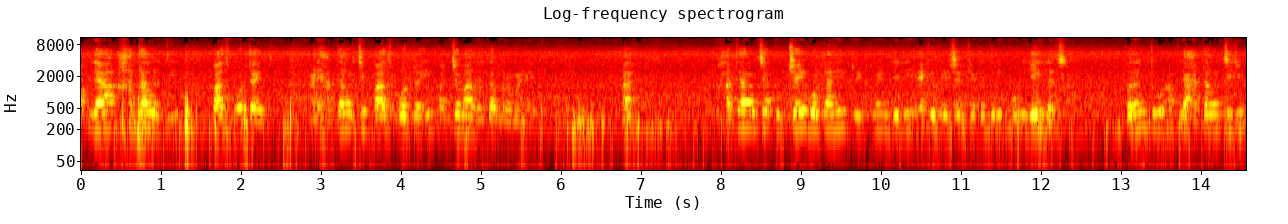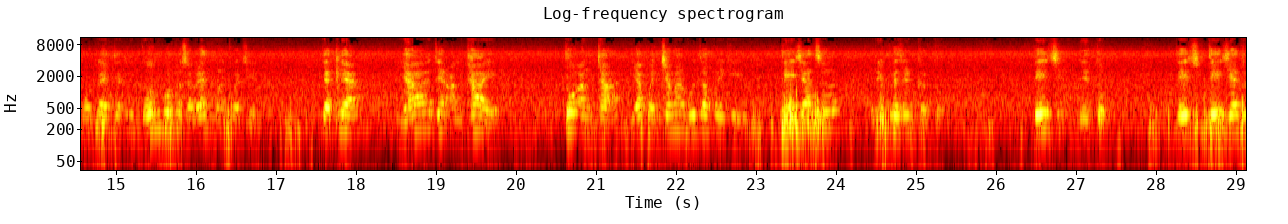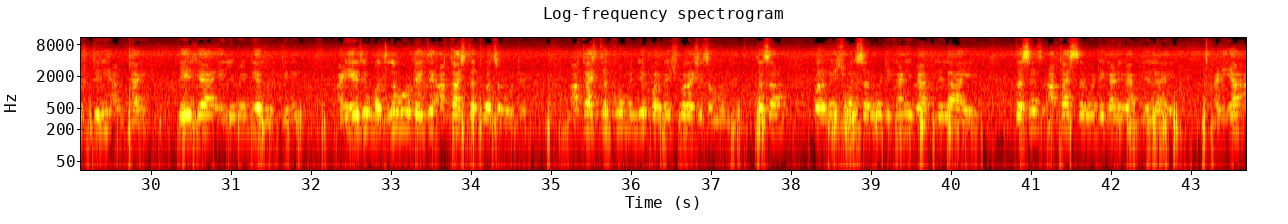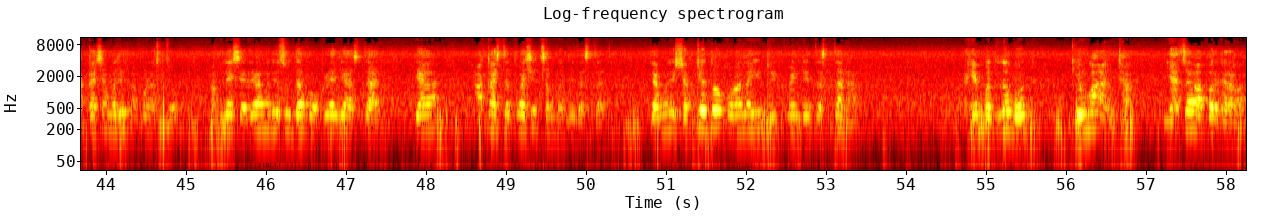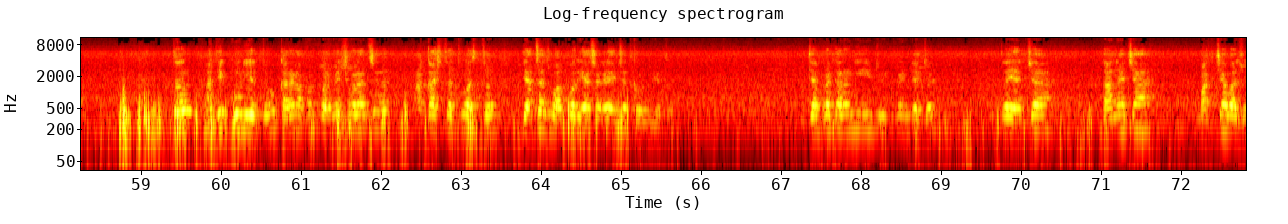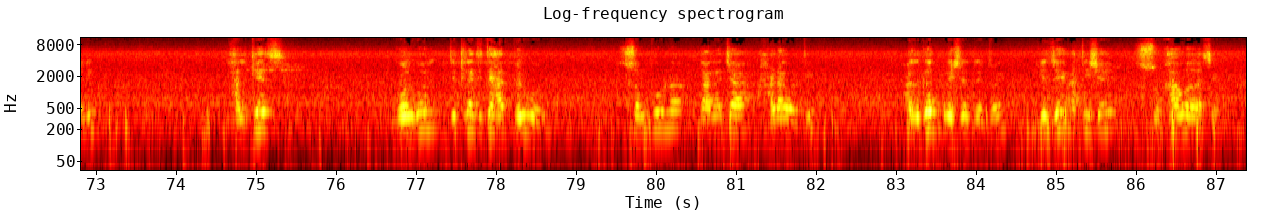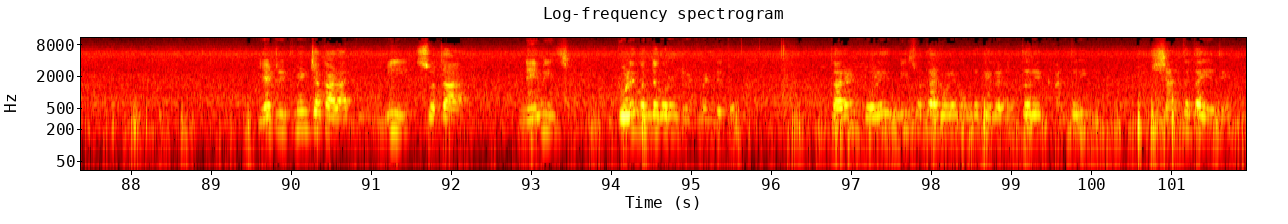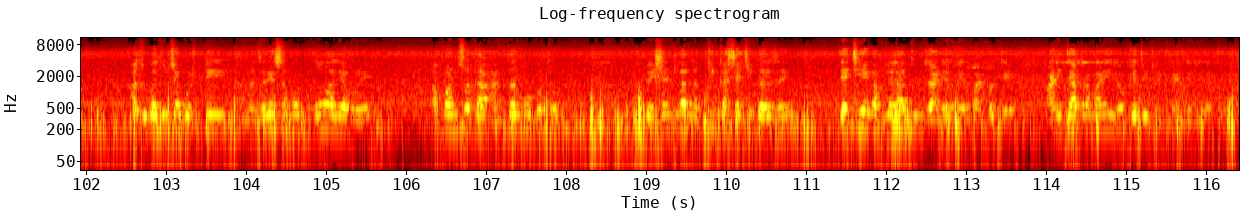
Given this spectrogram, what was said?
आपल्या हातावरती पाच बोटं आहेत आणि हातावरची पाच बोटं ही पंचमहाभूतांप्रमाणे आहेत. हां? हातावरच्या कुठच्याही बोटाने ट्रीटमेंट दिली ॲक्युप्रेशर केलं तरी कोणी येईलच. परंतु आपल्या हातावरची जी बोटं आहेत त्यातली दोन बोटं सगळ्यात महत्त्वाची आहेत. त्यातल्या ह्या जे अंगठा आहे तो अंगठा या पंचमहाभूतापैकी तेजाचं रिप्रेझेंट करतो. तेज देतो. तेज तेज ह्या दृष्टीने अंगठा आहे. तेज ह्या एलिमेंट ह्या दृष्टीने. आणि हे जे मधलं बोट आहे ते आकाश तत्वाचं बोट आहे. आकाश तत्व म्हणजे परमेश्वराशी संबंधित. जसा परमेश्वर सर्व ठिकाणी व्यापलेला आहे तसंच आकाश सर्व ठिकाणी व्यापलेलं आहे. आणि या आकाशामध्येच आपण असतो. आपल्या शरीरामध्ये सुद्धा पोकळ्या ज्या असतात त्या आकाश तत्वाशीच संबंधित असतात. त्यामुळे शक्यतो कोणालाही ट्रीटमेंट देत असताना हे मधलं बोट किंवा अंगठा ह्याचा वापर करावा. तर अधिक गुण येतो कारण आपण परमेश्वराचं आकाश तत्व असतं त्याचाच वापर ह्या सगळ्या ह्याच्यात करून घेतो. त्या प्रकाराने ही ट्रीटमेंट देतोय. तर ह्याच्या कानाच्या मागच्या बाजूनी हलकेच गोल गोल तिथल्या तिथे हात फिरवून संपूर्ण कानाच्या हाडावरती अलगद प्रेशर देतोय की जे अतिशय सुखावह असेल. या ट्रीटमेंटच्या काळात मी स्वतः नेहमीच डोळे बंद करून ट्रीटमेंट देतो. कारण डोळे मी स्वतः डोळे बंद केल्यानंतर एक आंतरिक शांतता येते. आजूबाजूच्या गोष्टी नजरेसमोर न आल्यामुळे आपण स्वतः अंतर्मुख होतो. पेशंटला नक्की कशाची गरज आहे? त्याची एक आपल्याला आतून जाणीव निर्माण होते आणि त्याप्रमाणे योग्य ती ट्रीटमेंट दिली जाते.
